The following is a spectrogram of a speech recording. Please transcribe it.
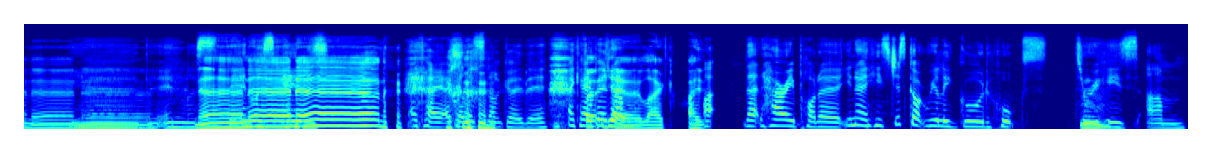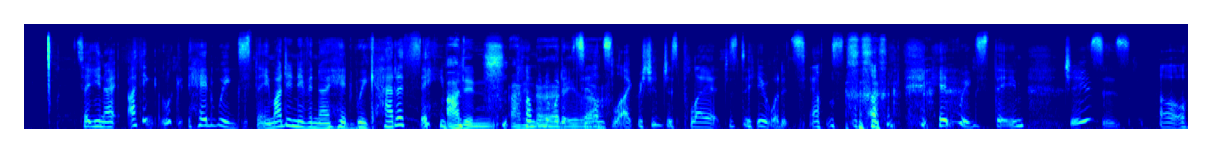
endless, the na na na. Okay, okay, let's not go there. Okay, But, but, yeah, um, like I, I- that Harry Potter, you know, he's just got really good hooks through Mm. his um. So you know, I think look at Hedwig's theme. I didn't even know Hedwig had a theme. I didn't, I I didn't wonder know what it sounds like. We should just play it just to hear what it sounds like. Hedwig's theme. Jesus. Oh,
